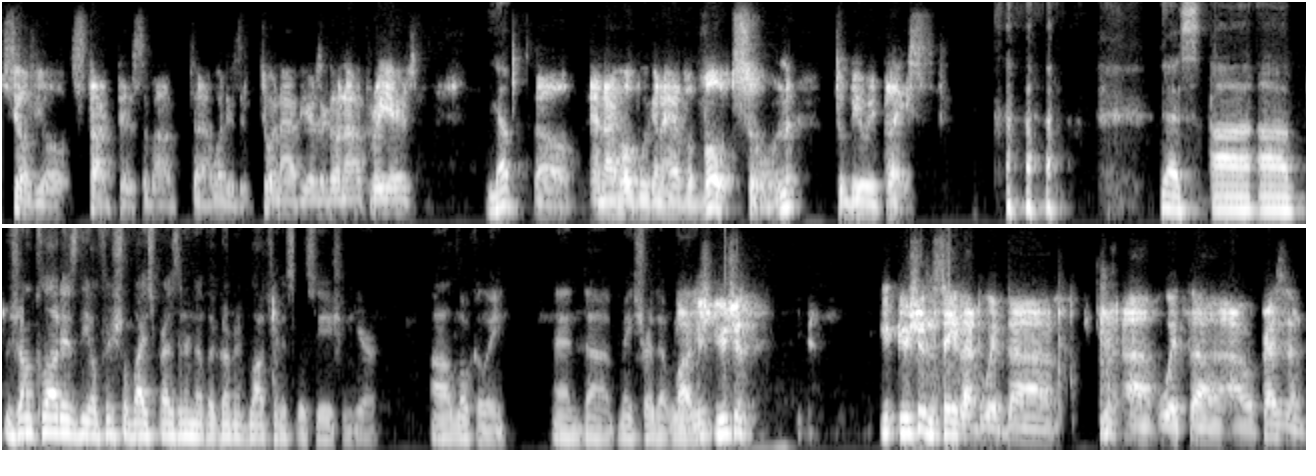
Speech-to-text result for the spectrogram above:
Silvio start this about uh, what is it, two and a half years ago now, three years. Yep. So, and I hope we're going to have a vote soon to be replaced. yes. Uh, uh, Jean Claude is the official vice president of the Government Blockchain Association here uh, locally, and uh, make sure that we. Well, you, you should you, you shouldn't say that with uh, uh, with uh, our president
